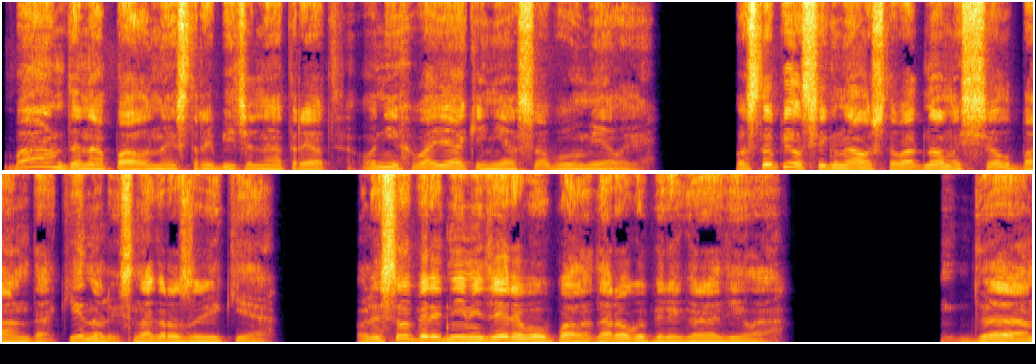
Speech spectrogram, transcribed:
«Банда напала на истребительный отряд. У них вояки не особо умелые. Поступил сигнал, что в одном из сел банда кинулись на грузовике. В лесу перед ними дерево упало, дорогу перегородило. «Да,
